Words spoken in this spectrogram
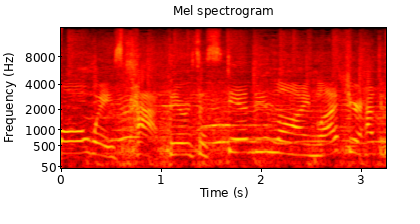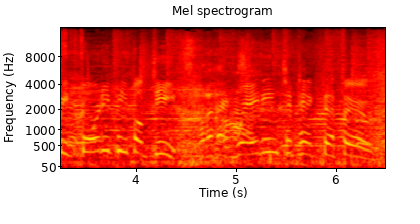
Always packed. There's a standing line. Last year it had to be 40 people deep waiting to pick the food.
